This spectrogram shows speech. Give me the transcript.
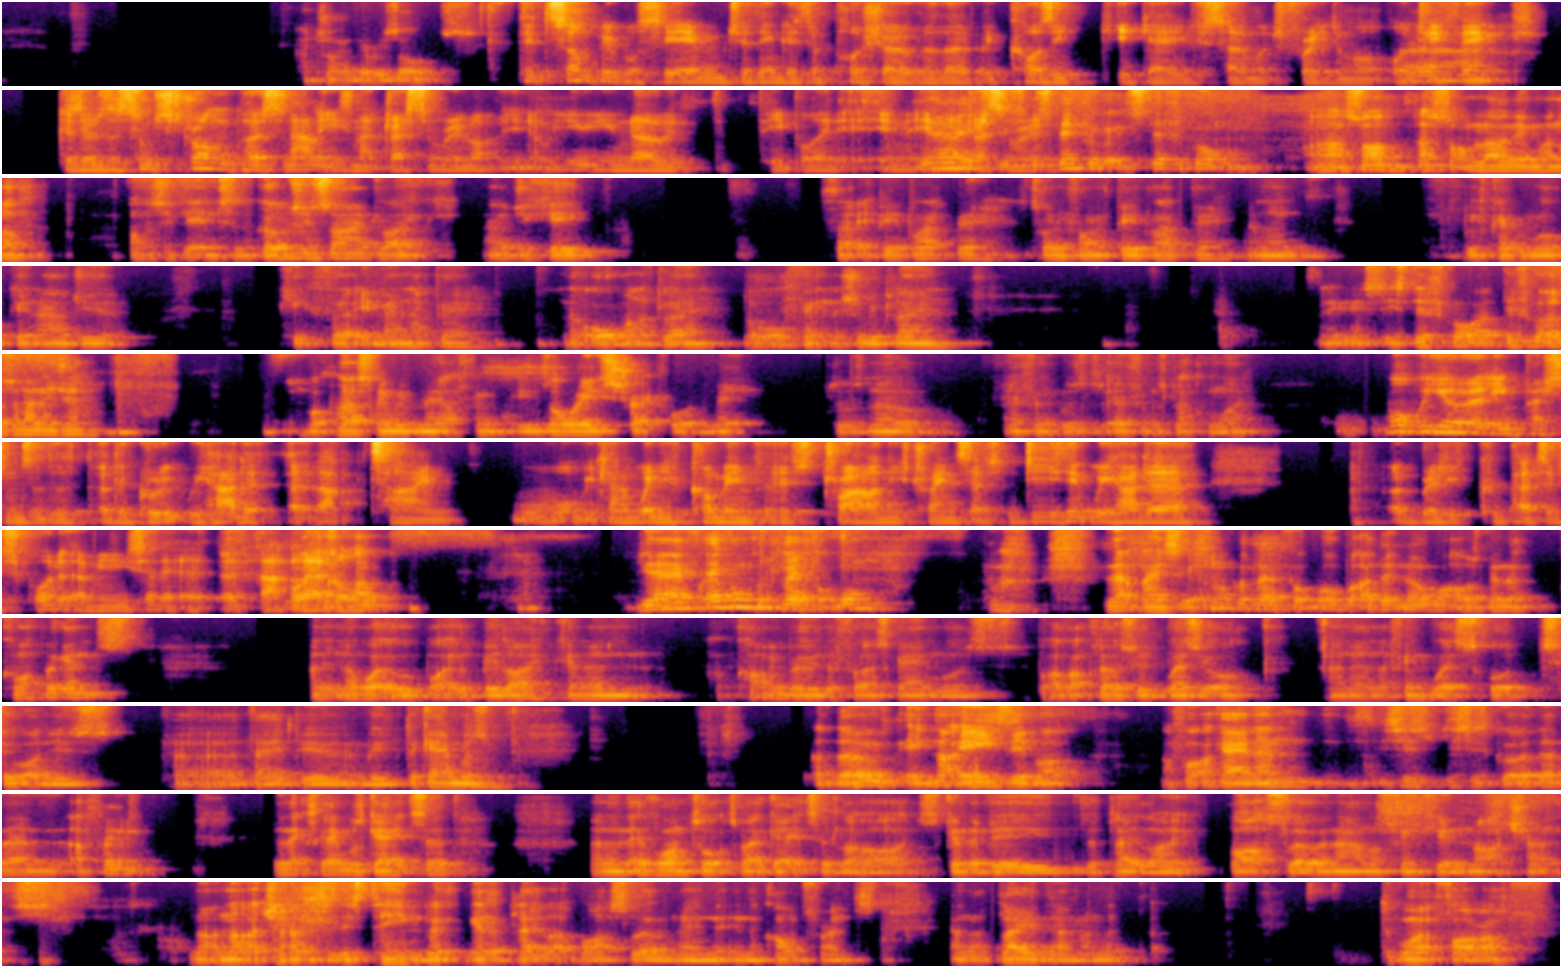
and try and get results. Did some people see him? Do you think as a pushover though, because he, he gave so much freedom, or, or do you Uh, think because there was some strong personalities in that dressing room? You know, you you know the people in in, in that it's, dressing it's, room. it's difficult. It's difficult. Uh, that's what I'm, that's what I'm learning when I obviously get into the coaching side. Like, how do you keep thirty people happy, twenty five people happy, and then with Kevin Wilkin, how do you keep thirty men happy? They all want to play. They all think they should be playing. It's, it's difficult. Difficult as a manager. But personally, with me, I think he was always straightforward with me. There was no everything was everything was black and white. What were your early impressions of the of the group we had at, at that time? What we kind of when you've come in for this trial and these training sessions, do you think we had a a really competitive squad? I mean, you said it at, at that Well, level. I- yeah, everyone could play football. that basically, everyone could play football, but I didn't know what I was going to come up against. I didn't know what it would, what it would be like, and then I can't remember who the first game was, but I got close with Wes York, and then I think Wes scored two on his uh, debut, and we, the game was, I know, not easy, but I thought, okay, then this is this is good, and then I think the next game was Gateshead, and then everyone talked about Gateshead like, oh, it's going to be the play like Barcelona. And I was thinking, not a chance, not not a chance of this team going to play like Barcelona in, in the conference. And I played them, and they weren't far off.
